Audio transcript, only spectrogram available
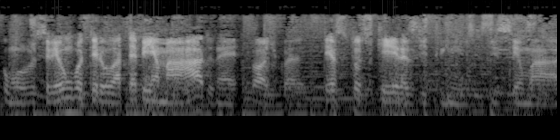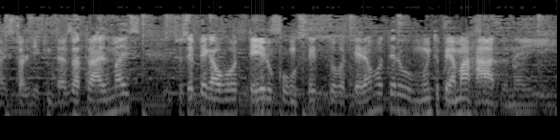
como você vê, um roteiro até bem amarrado, né? Lógico, é, tem as tosqueiras de, de ser uma história de 30 anos atrás, mas se você pegar o roteiro, o conceito do roteiro, é um roteiro muito bem amarrado, né? E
